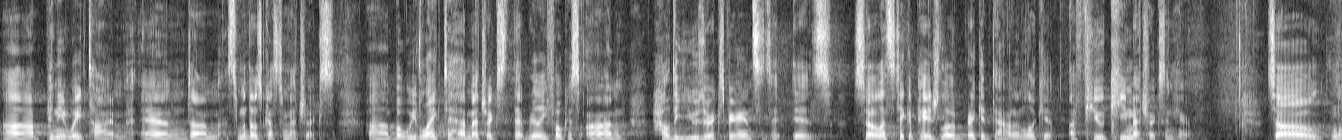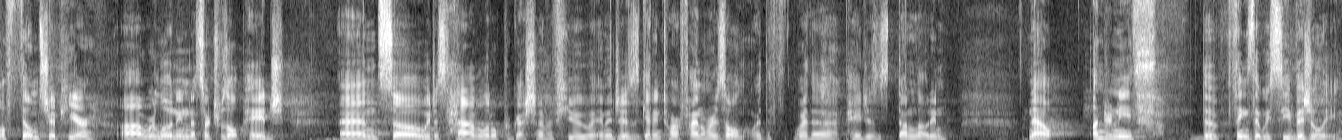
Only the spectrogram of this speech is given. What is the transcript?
uh, pinning wait time and um, some of those custom metrics. Uh, but we'd like to have metrics that really focus on how the user experience is. So let's take a page load, break it down, and look at a few key metrics in here. So a little film strip here. Uh, we're loading a search result page. And so we just have a little progression of a few images getting to our final result where the, where the page is done loading. Now, underneath the things that we see visually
